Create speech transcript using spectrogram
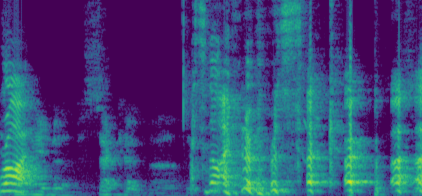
right. Not even a Prosecco burp. It's not even a Prosecco burp.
